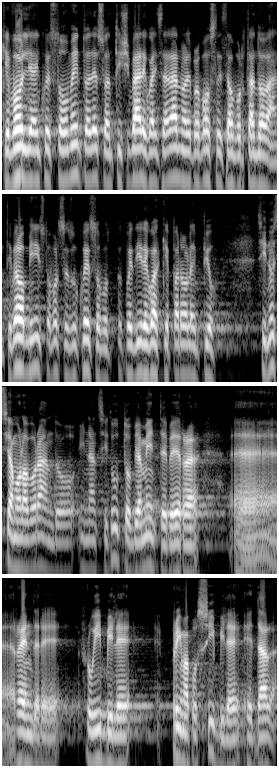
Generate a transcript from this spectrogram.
che voglia in questo momento adesso anticipare quali saranno le proposte che stiamo portando avanti, però Ministro forse su questo puoi dire qualche parola in più. Sì, noi stiamo lavorando innanzitutto ovviamente per eh, rendere fruibile prima possibile e dal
